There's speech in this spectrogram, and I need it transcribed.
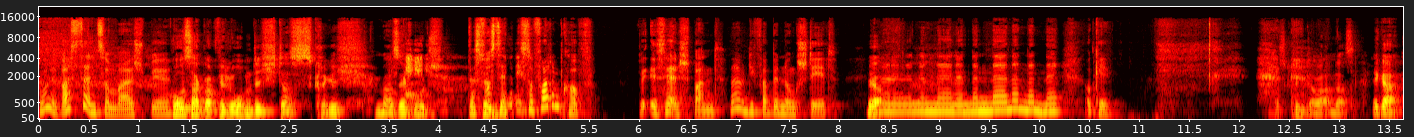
Cool, was denn zum Beispiel? Großer Gott, wir loben dich, das kriege ich immer sehr gut. Das hin. wusste er nicht sofort im Kopf. Ist ja entspannt, ne? Die Verbindung steht. Ja, na, na, na. Okay. Das klingt aber anders. Egal.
